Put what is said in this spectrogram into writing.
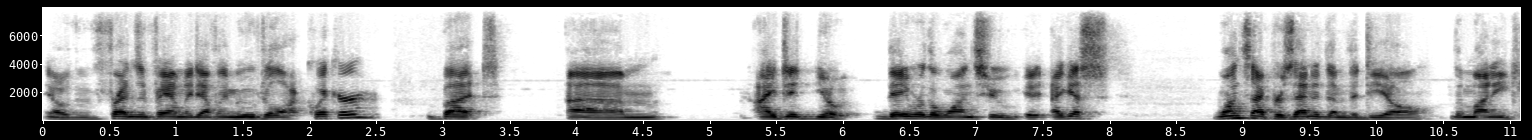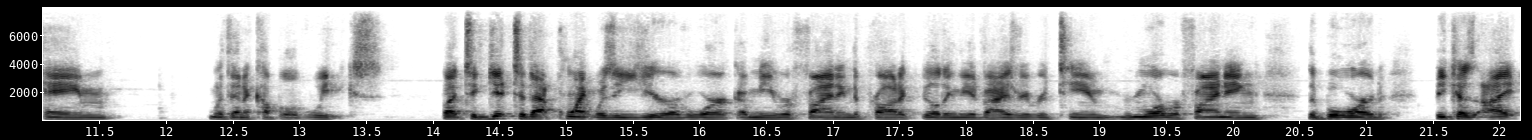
you know, friends and family definitely moved a lot quicker, but um, I did, you know, they were the ones who, I guess, once I presented them the deal, the money came within a couple of weeks. but to get to that point was a year of work of me refining the product, building the advisory team, more refining the board. Because I,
